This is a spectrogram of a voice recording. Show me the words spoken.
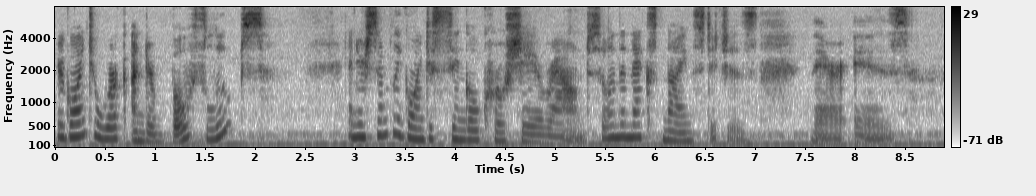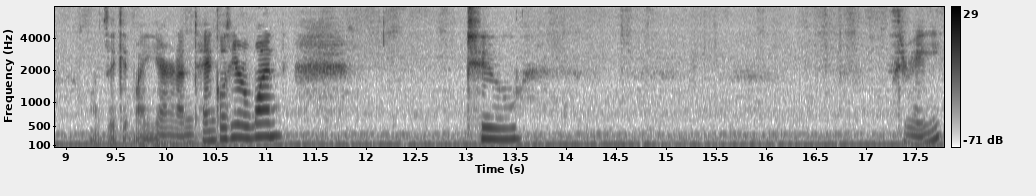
you're going to work under both loops and you're simply going to single crochet around. So in the next nine stitches, there is, once I get my yarn untangled here, one, two, three,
